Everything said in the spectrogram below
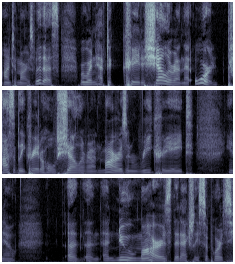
onto Mars with us. We're going to have to create a shell around that, or possibly create a whole shell around Mars and recreate, you know, a, a, a new Mars that actually supports,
